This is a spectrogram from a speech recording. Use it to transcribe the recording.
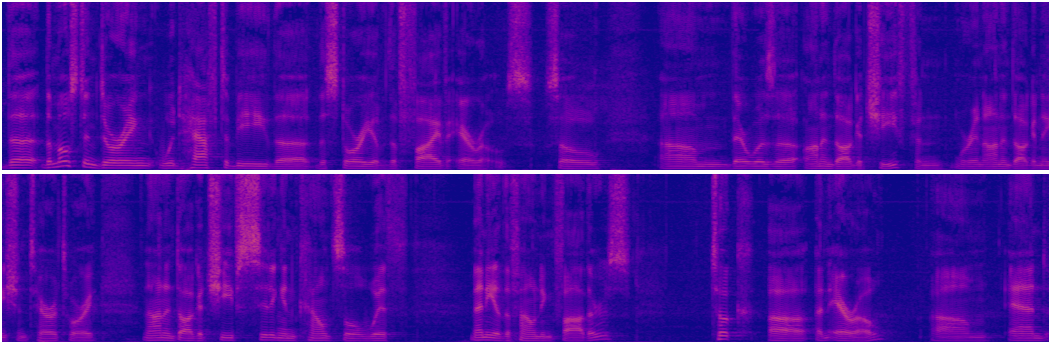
the the most enduring would have to be the the story of the five arrows. So, um, there was a Onondaga chief, and we're in Onondaga Nation territory. An Onondaga chief sitting in council with many of the founding fathers took uh, an arrow um, and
